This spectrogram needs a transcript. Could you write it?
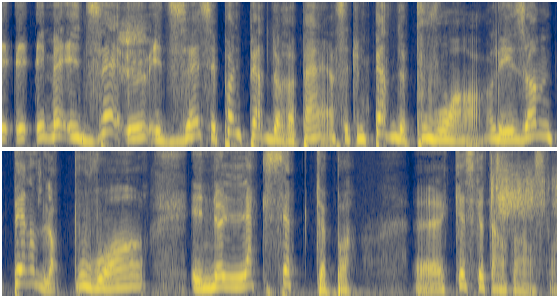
et, et, mais ils disaient, eux, ils disaient, c'est pas une perte de repères, c'est une perte de pouvoir. Les hommes perdent leur pouvoir et ne l'acceptent pas. Euh, Qu'est-ce que tu en penses, toi?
